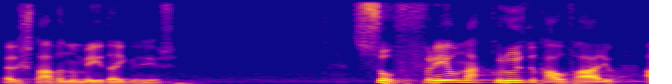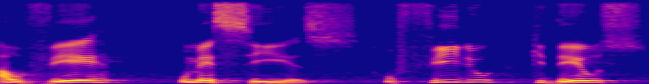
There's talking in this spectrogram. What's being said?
Ela estava no meio da igreja. Sofreu na cruz do Calvário ao ver o Messias, o Filho que Deus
